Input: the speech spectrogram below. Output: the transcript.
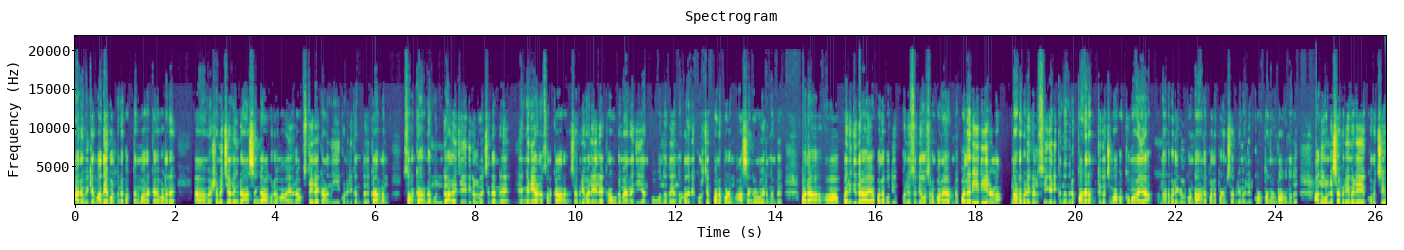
ആരോപിക്കാം. അതേപോലെ തന്നെ ഭക്തന്മാരൊക്കെ വളരെ വിഷമിച്ച് അല്ലെങ്കിൽ ഒരു ആശങ്കാകുലമായ ഒരു അവസ്ഥയിലേക്കാണ് നീങ്ങിക്കൊണ്ടിരിക്കുന്നത്. കാരണം സർക്കാരിന്റെ മുൻകാല ചെയ്തികൾ വെച്ച് തന്നെ എങ്ങനെയാണ് സർക്കാർ ശബരിമലയിലെ ക്രൗഡ് മാനേജ് ചെയ്യാൻ പോകുന്നത് എന്നുള്ളതിനെ കുറിച്ച് പലപ്പോഴും ആശങ്കകൾ വരുന്നുണ്ട് പല പരിചിതരായ പല പോലീസ് ഉദ്യോഗസ്ഥരും പറയാറുണ്ട് പല രീതിയിലുള്ള നടപടികൾ സ്വീകരിക്കുന്നതിന് പകരം തികച്ചും അപക്വമായ നടപടികൾ കൊണ്ടാണ് പലപ്പോഴും ശബരിമലയിൽ കുഴപ്പങ്ങൾ ഉണ്ടാകുന്നത് അതുകൊണ്ട് ശബരിമലയെക്കുറിച്ച്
